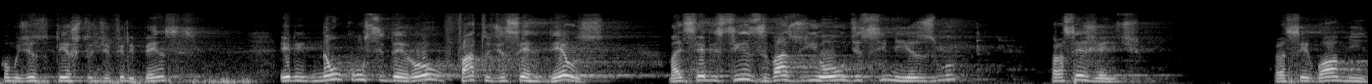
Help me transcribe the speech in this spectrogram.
Como diz o texto de Filipenses, ele não considerou o fato de ser Deus, mas ele se esvaziou de si mesmo para ser gente, para ser igual a mim,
